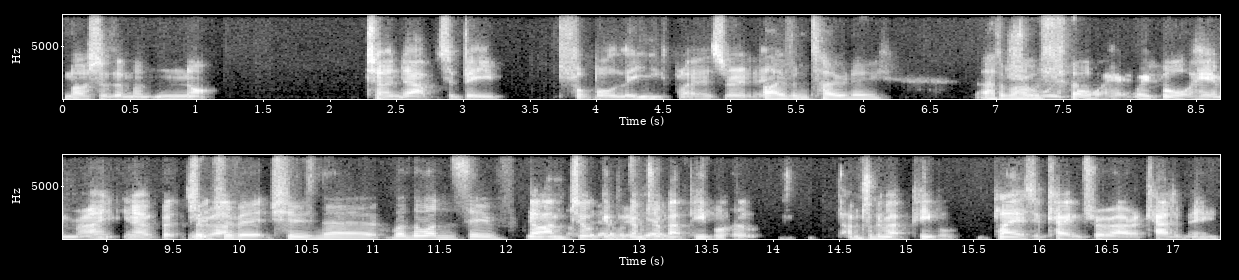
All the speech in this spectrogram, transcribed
most of them have not turned out to be football league players, really. Ivan Toney, Adam sure, we bought, him, we bought him, right? You know, but Mitrovic, who's now well, the ones who've no, I'm talking. I'm talking about people that I'm talking about people players who came through our academy.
